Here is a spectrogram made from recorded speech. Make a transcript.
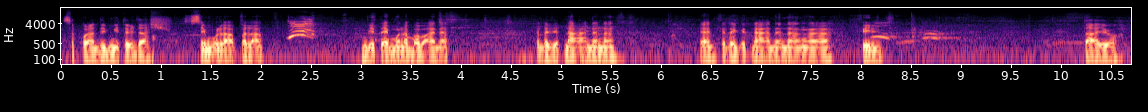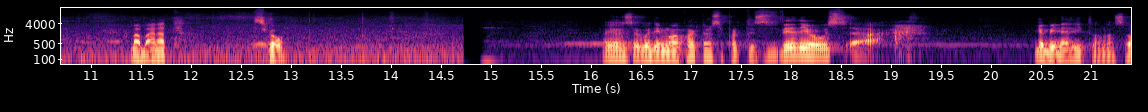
sa 400 meter dash. Simula pa lang, hindi tayo muna babanat. Kalagitnaan na ng yan, kalagitnaan na ng ah, field. Tayo babanat. Let's go. Ayun, so good day mga partners. For this videos, ah, gabi na rito, no? So,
